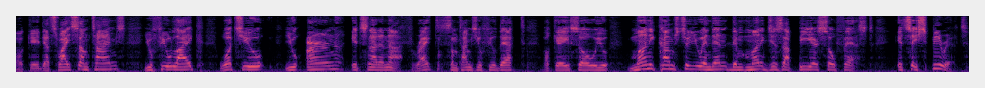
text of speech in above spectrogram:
Okay. That's why sometimes you feel like what you you earn, it's not enough, right? Sometimes you feel that, okay? So you, money comes to you and then the money disappears so fast. It's a spirit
